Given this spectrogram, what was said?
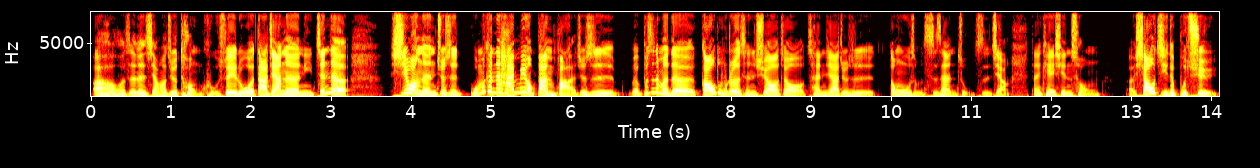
啊！我真的想到就痛苦。所以如果大家呢，你真的希望能就是我们可能还没有办法，就是不是那么的高度热忱，需要就参加就是动物什么慈善组织这样，但可以先从呃消极的不去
